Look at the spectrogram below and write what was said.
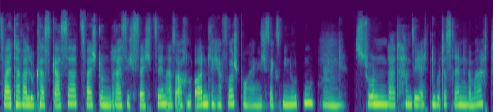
Zweiter war Lukas Gasser, zwei Stunden 30, 16, also auch ein ordentlicher Vorsprung, eigentlich sechs Minuten. Mhm. Schon, da hat Hansi echt ein gutes Rennen gemacht.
